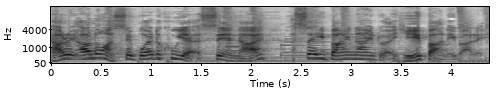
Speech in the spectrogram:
ဒါတွေအားလုံးကစစ်ပွဲတစ်ခုရဲ့အဆင့်တိုင်းအစိပ်ပိုင်းတိုင်းအတွက်အရေးပါနေပါတယ်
